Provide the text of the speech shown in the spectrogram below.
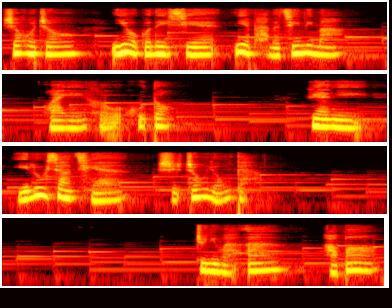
生活中，你有过那些涅槃的经历吗？欢迎和我互动。愿你一路向前，始终勇敢。祝你晚安，好梦。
